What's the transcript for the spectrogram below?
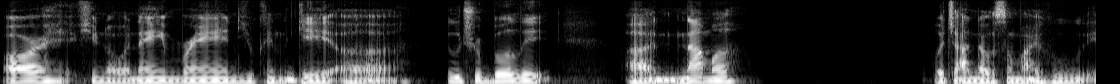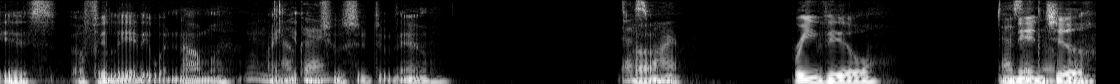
or if you know a name brand, you can get uh, NutriBullet, uh, Nama, which I know somebody who is affiliated with Nama. Mm, okay. get a juicer through them. That's uh, smart. Breville, That's Ninja.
